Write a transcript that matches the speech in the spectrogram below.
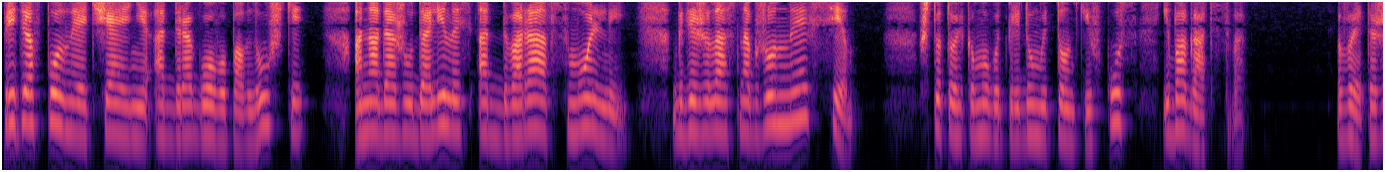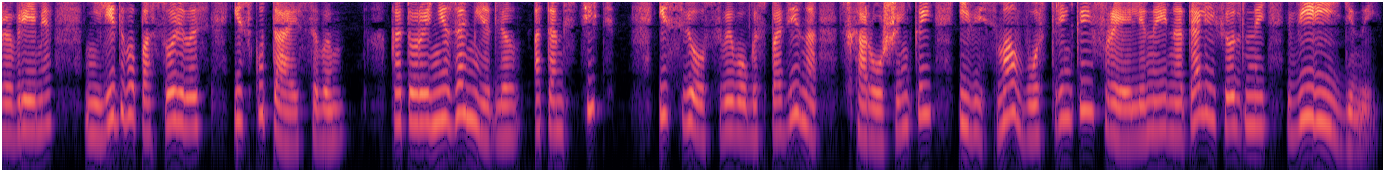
придя в полное отчаяние от дорогого Павлушки, она даже удалилась от двора в Смольный, где жила снабженная всем, что только могут придумать тонкий вкус и богатство. В это же время Нелидова поссорилась и с Кутайсовым, который не замедлил отомстить и свел своего господина с хорошенькой и весьма востренькой фрейлиной Натальей Федоровной Веригиной.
